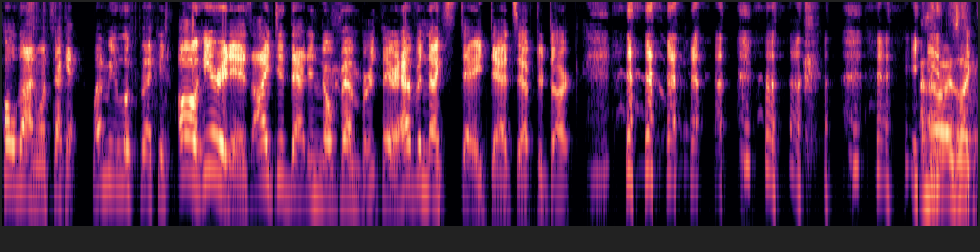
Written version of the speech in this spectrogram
hold on one second. Let me look back in oh here it is. I did that in november. There have a nice day dads after dark I know. I was like,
